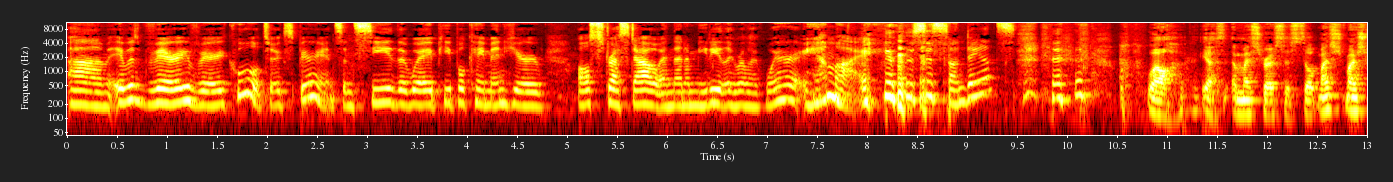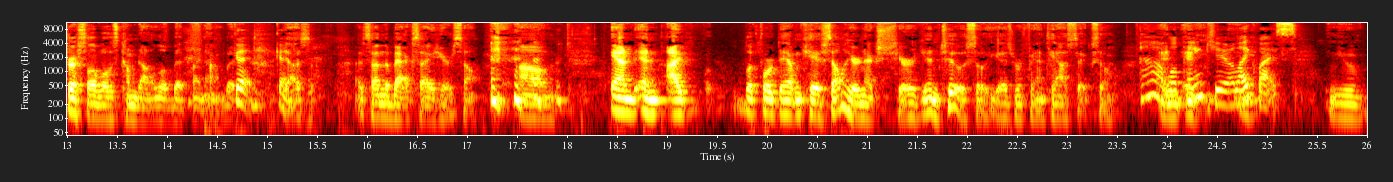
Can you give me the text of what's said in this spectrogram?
um, it was very, very cool to experience and see the way people came in here all stressed out and then immediately were like, Where am I? this is Sundance? well, yes, and my stress is still, my, my stress level has come down a little bit by now. But good, good. Yeah, it's, it's on the backside here. So, um, and, and I look forward to having KSL here next year again, too. So you guys were fantastic. So, oh, and, well, thank and, you. Likewise. You,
